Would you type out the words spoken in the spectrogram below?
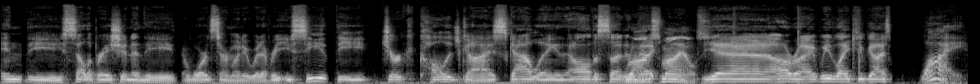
in the celebration and the award ceremony or whatever, you see the jerk college guy scowling, and then all of a sudden, Rod like, smiles. Yeah, all right, we like you guys. Why?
